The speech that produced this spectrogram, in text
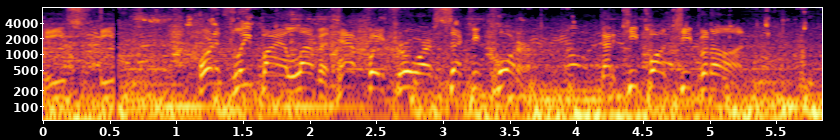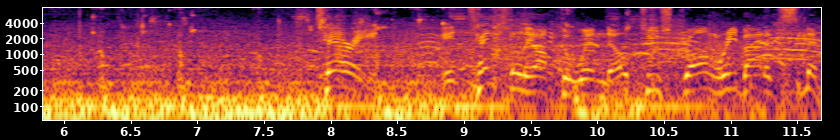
He's Hornets lead by 11 halfway through our second quarter. Got to keep on keeping on. Terry intentionally off the window. Too strong. Rebounded Smith.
